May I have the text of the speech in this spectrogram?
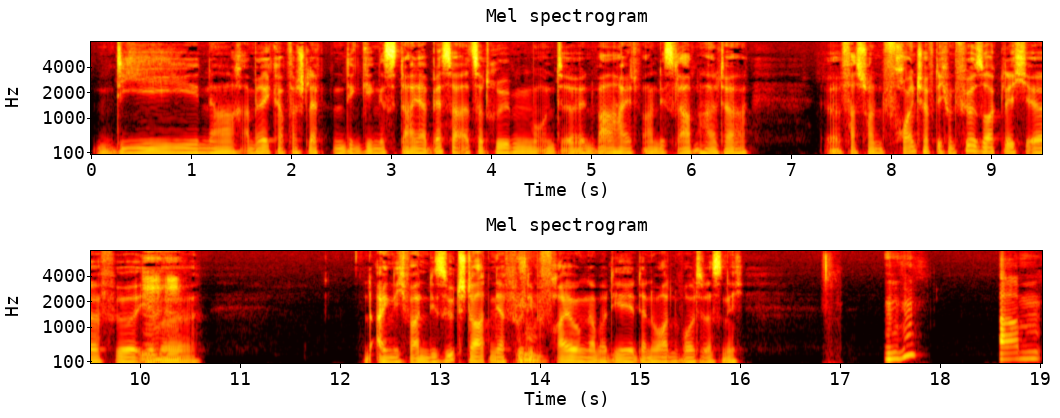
die nach Amerika verschleppten, denen ging es da ja besser als da drüben und in Wahrheit waren die Sklavenhalter äh, fast schon freundschaftlich und fürsorglich äh, für ihre. Und eigentlich waren die Südstaaten ja für die Befreiung, aber die, der Norden wollte das nicht. Mhm. Ähm,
